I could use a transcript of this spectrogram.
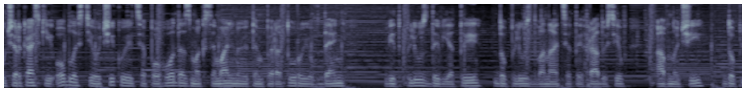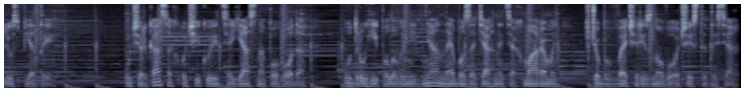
У Черкаській області очікується погода з максимальною температурою в день від плюс 9 до плюс 12 градусів, а вночі до плюс 5. У Черкасах очікується ясна погода. У другій половині дня небо затягнеться хмарами, щоб ввечері знову очиститися.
